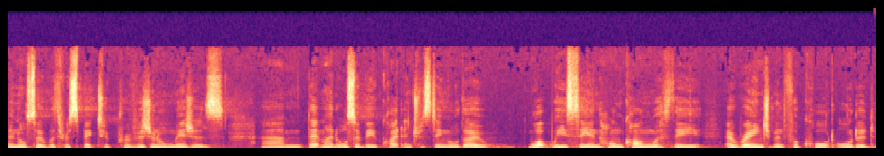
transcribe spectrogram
and also with respect to provisional measures, um, that might also be quite interesting. Although what we see in Hong Kong with the arrangement for court-ordered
